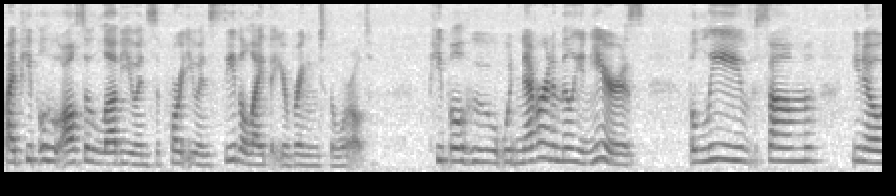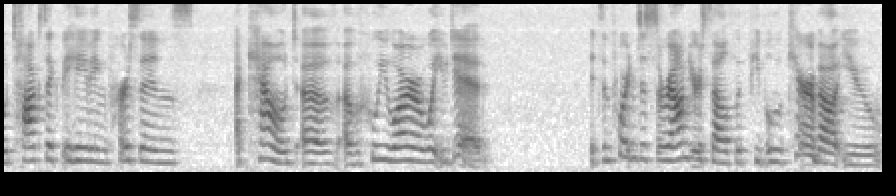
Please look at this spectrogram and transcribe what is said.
by people who also love you and support you and see the light that you're bringing to the world. People who would never in a million years believe some, you know, toxic behaving person's account of, of who you are or what you did. It's important to surround yourself with people who care about you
